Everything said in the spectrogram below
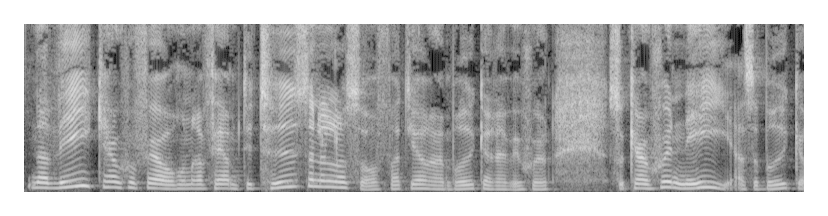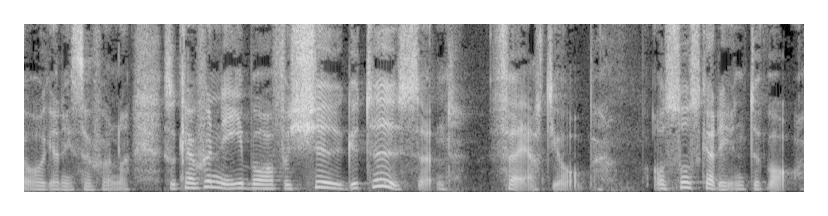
när vi kanske får 150 000 eller så för att göra en brukarrevision så kanske ni, alltså brukarorganisationerna, så kanske ni bara får 20 000 för ert jobb. Och så ska det ju inte vara.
